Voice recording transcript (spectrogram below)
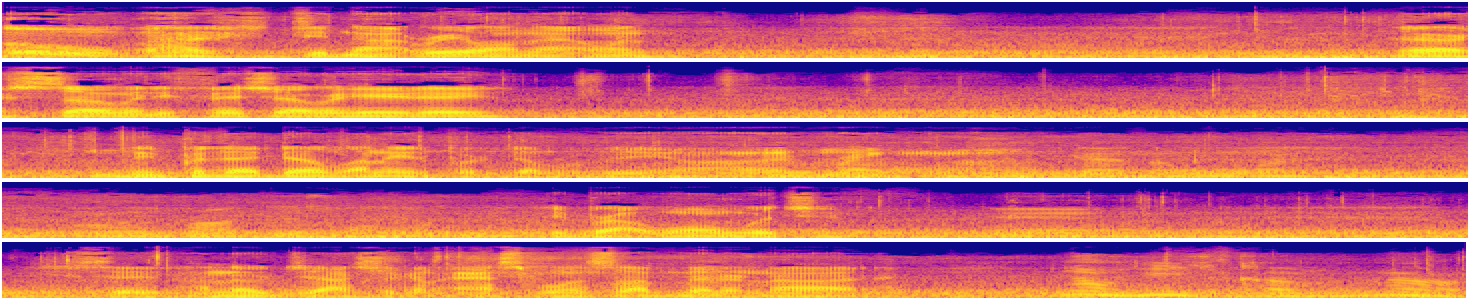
Oh, I did not reel on that one. There are so many fish over here, dude. Let me put that double. I need to put a double D on. I ain't got no more. Only brought this one He brought one with you? Yeah. He said, I know Josh is going to ask one, so I better not. No, he's coming. No,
